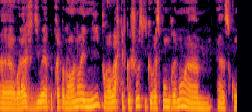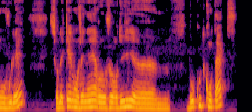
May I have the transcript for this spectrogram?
euh, voilà, je dis ouais à peu près pendant un an et demi pour avoir quelque chose qui corresponde vraiment à, à ce qu'on voulait, sur lequel on génère aujourd'hui beaucoup de contacts.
